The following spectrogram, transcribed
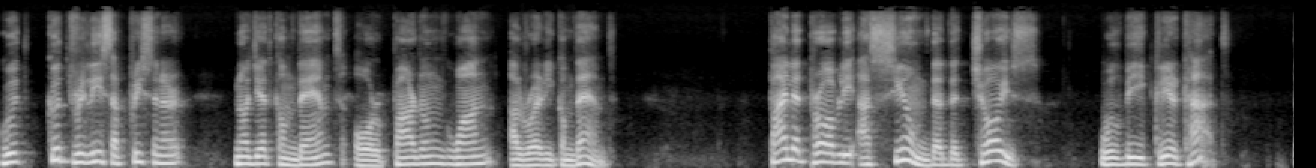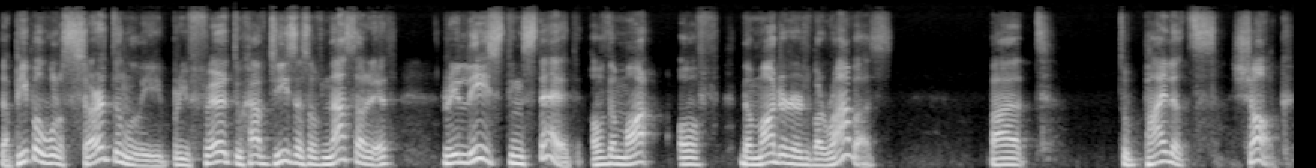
would could release a prisoner not yet condemned or pardon one already condemned. Pilate probably assumed that the choice will be clear cut. The people will certainly prefer to have Jesus of Nazareth released instead of the, mar- of the murderer Barabbas. But to Pilate's shock,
